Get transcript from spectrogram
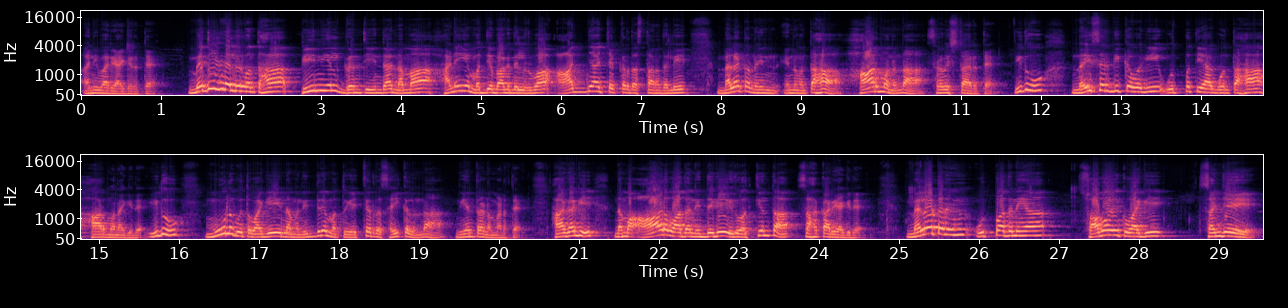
ಅನಿವಾರ್ಯ ಆಗಿರುತ್ತೆ. ಮೆದುಳಿನಲ್ಲಿರುವಂತಹ ಪೀನಿಯಲ್ ಗ್ರಂಥಿಯಿಂದ ನಮ್ಮ ಹಣೆಯ ಮಧ್ಯಭಾಗದಲ್ಲಿರುವ ಆಜ್ಞಾ ಚಕ್ರದ ಸ್ಥಾನದಲ್ಲಿ ಮೆಲಟೋನಿನ್ ಎನ್ನುವಂತಹ ಹಾರ್ಮೋನನ್ನು ಸ್ರವಿಸ್ತಾ ಇರುತ್ತೆ. ಇದು ನೈಸರ್ಗಿಕವಾಗಿ ಉತ್ಪತ್ತಿಯಾಗುವಂತಹ ಹಾರ್ಮೋನ್ ಆಗಿದೆ. ಇದು ಮೂಲಭೂತವಾಗಿ ನಮ್ಮ ನಿದ್ರೆ ಮತ್ತು ಎಚ್ಚರದ ಸೈಕಲನ್ನು ನಿಯಂತ್ರಣ ಮಾಡುತ್ತೆ. ಹಾಗಾಗಿ ನಮ್ಮ ಆಳವಾದ ನಿದ್ದೆಗೆ ಇದು ಅತ್ಯಂತ ಸಹಕಾರಿಯಾಗಿದೆ. ಮೆಲೋಟನಿನ್ ಉತ್ಪಾದನೆಯ ಸ್ವಾಭಾವಿಕವಾಗಿ ಸಂಜೆ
